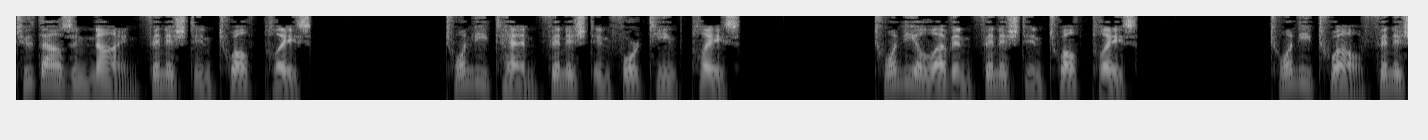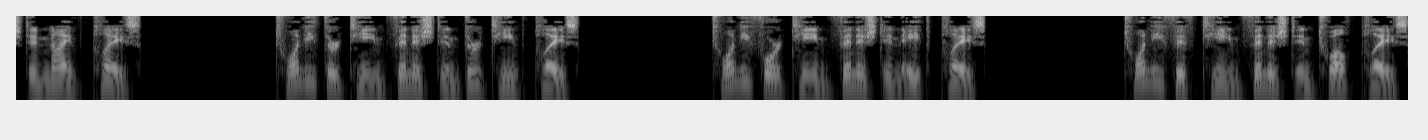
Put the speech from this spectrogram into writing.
2009 finished in 12th place. 2010 finished in 14th place. 2011 finished in 12th place. 2012 finished in 9th place 2013 finished in 13th place 2014 finished in 8th place 2015 finished in 12th place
